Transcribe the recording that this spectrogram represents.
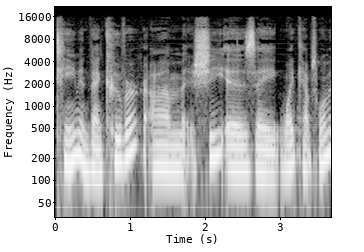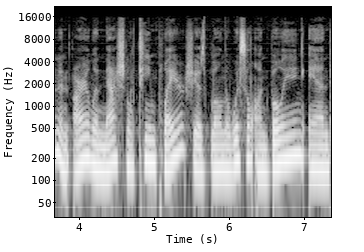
team in Vancouver. Um, she is a Whitecaps woman, an Ireland national team player. She has blown the whistle on bullying and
